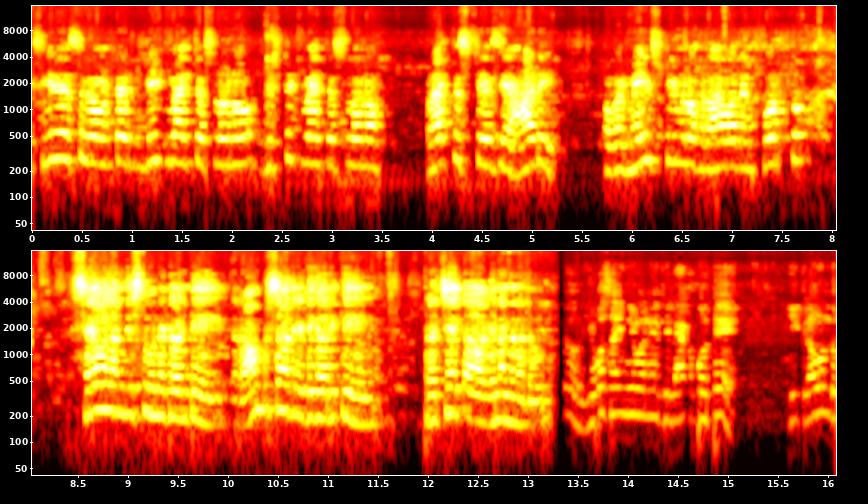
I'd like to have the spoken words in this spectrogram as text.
మీకు సీరియస్గా ఉంటే లీగ్ మ్యాచెస్లోనో డిస్ట్రిక్ట్ మ్యాచెస్లోనో ప్రాక్టీస్ చేసి ఆడి ఒక మెయిన్ స్ట్రీమ్లోకి రావాలని కోరుతూ సేవలు అందిస్తూ ఉన్నటువంటి రాంప్రసాద్ రెడ్డి గారికి ప్రత్యేక అభినందనలు. యువ సైన్యం అనేది లేకపోతే ఈ గ్రౌండ్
